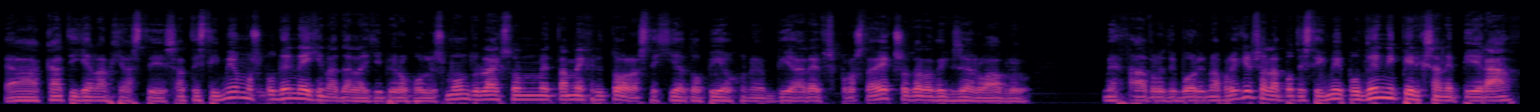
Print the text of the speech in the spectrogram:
α, κάτι για να πιαστείς. Από τη στιγμή όμως που δεν έγινε ανταλλαγή πυροβολισμών, τουλάχιστον με τα μέχρι τώρα στοιχεία τα οποία έχουν διαρρεύσει προς τα έξω, τώρα δεν ξέρω αύριο μεθαύριο τι μπορεί να προκύψει, αλλά από τη στιγμή που δεν υπήρξαν πειρά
